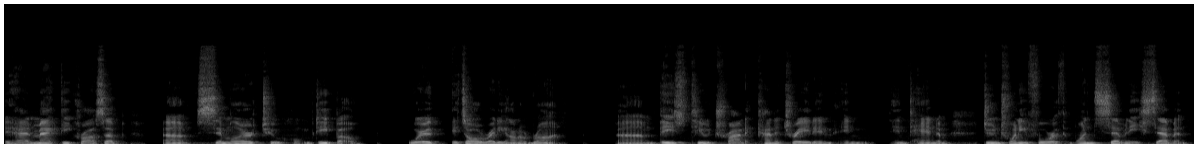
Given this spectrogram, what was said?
it had MACD cross up um, similar to Home Depot, where it's already on a run. Um, these two try to kind of trade in in in tandem. June 24th, 177,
